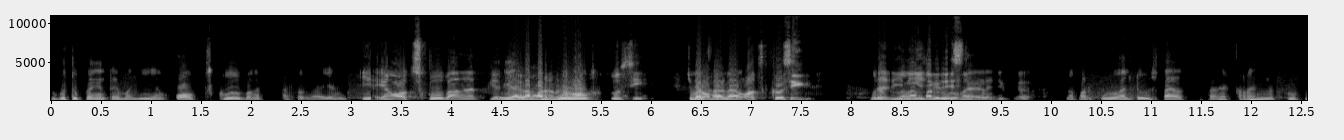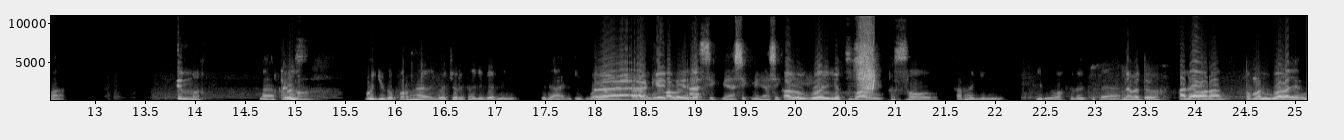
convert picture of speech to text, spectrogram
gue tuh pengen temanya yang old school banget atau enggak yang iya yang old school banget gitu. Iya, Emang 80. bener-bener old school sih. Cuma karena old school sih. menurut gue ininya juga dari 80-an style tuh juga 80-an tuh style stylenya keren menurut gue pak. emang? Nah terus emang? gue juga pernah gue cerita juga nih. Ini anjing banget. Wah, Sekarang oke gue kalau inget asik nih asik nih asik kalau gue inget selalu kesel. Karena gini. Jadi waktu itu kita nah betul ada orang teman gue lah yang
